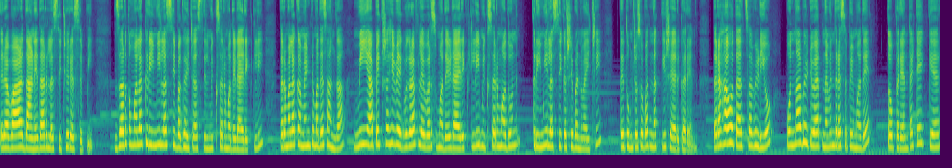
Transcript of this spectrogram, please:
रवाळ दाणेदार लस्सीची रेसिपी जर तुम्हाला क्रीमी लस्सी बघायची असतील मिक्सरमध्ये डायरेक्टली तर मला कमेंटमध्ये सांगा. मी यापेक्षाही वेगवेगळ्या फ्लेवर्समध्ये डायरेक्टली मिक्सरमधून क्रीमी लस्सी कशी बनवायची ते तुमच्यासोबत नक्की शेअर करेन. तर हा होता आजचा व्हिडिओ पुन्हा भेटूयात नवीन रेसिपीमध्ये तोपर्यंत take care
